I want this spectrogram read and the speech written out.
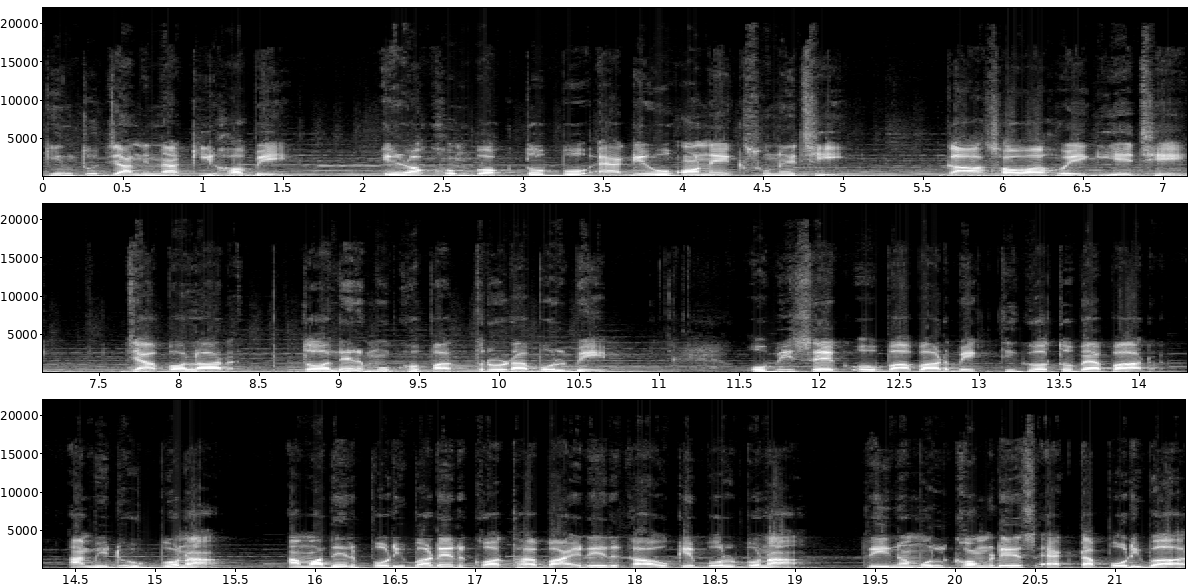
কিন্তু জানি না কি হবে। এরকম বক্তব্য আগেও অনেক শুনেছি। গা সওয়া হয়ে গিয়েছে, যা বলার দলের মুখপাত্ররা বলবে, অভিষেক ও বাবার ব্যক্তিগত ব্যাপার, আমি ঢুকব না, আমাদের পরিবারের কথা বাইরের কাউকে বলব না। তৃণমূল কংগ্রেস একটা পরিবার।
